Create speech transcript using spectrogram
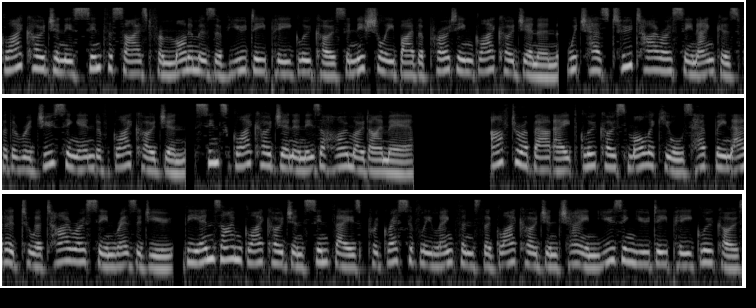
Glycogen is synthesized from monomers of UDP glucose initially by the protein glycogenin, which has two tyrosine anchors for the reducing end of glycogen, since glycogenin is a homodimer. After about eight glucose molecules have been added to a tyrosine residue, the enzyme glycogen synthase progressively lengthens the glycogen chain using UDP glucose,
